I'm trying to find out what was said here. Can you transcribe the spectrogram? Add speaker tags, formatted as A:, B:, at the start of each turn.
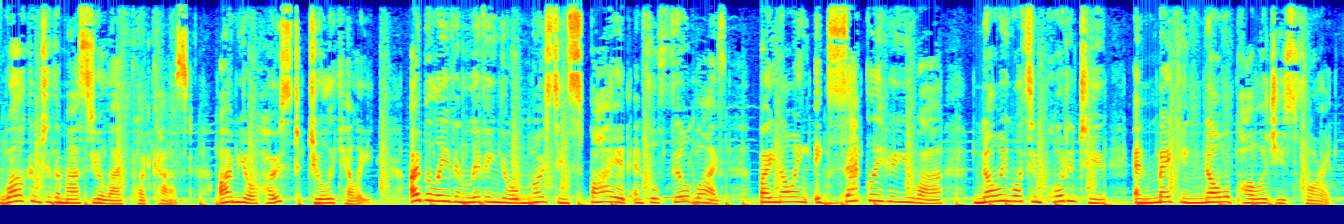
A: Welcome to the Master Your Life podcast. I'm your host, Julie Kelly. I believe in living your most inspired and fulfilled life by knowing exactly who you are, knowing what's important to you, and making no apologies for it.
